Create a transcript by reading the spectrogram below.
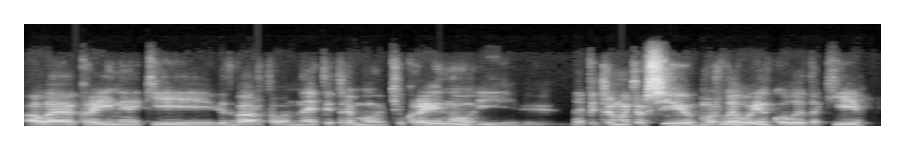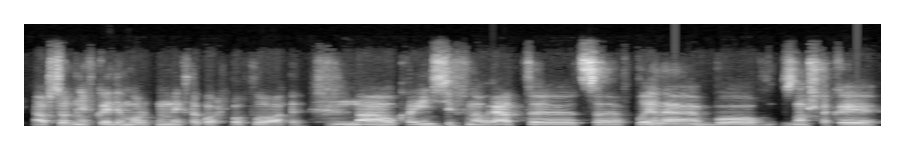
але країни, які відверто не підтримують Україну і не підтримують Росію, можливо, інколи такі абсурдні вкиди можуть на них також повпливати. На українців навряд е, це вплине, бо знову ж таки.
